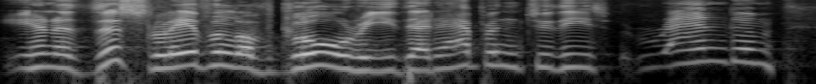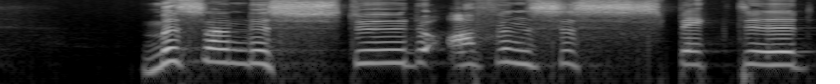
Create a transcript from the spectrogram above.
you know, this level of glory that happened to these random, misunderstood, often suspected,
